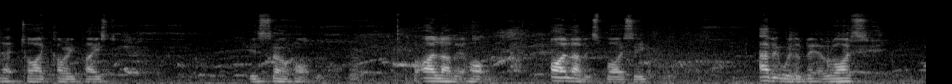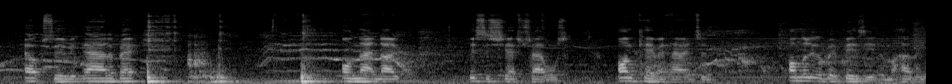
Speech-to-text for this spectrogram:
That Thai curry paste is so hot. But I love it hot. I love it spicy. Have it with a bit of rice. Helps soothe it down a bit. On that note, this is Chef's Travels. I'm Kevin Harrington. I'm a little bit busy at the moment,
